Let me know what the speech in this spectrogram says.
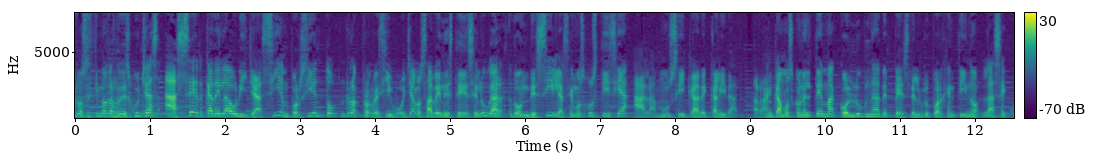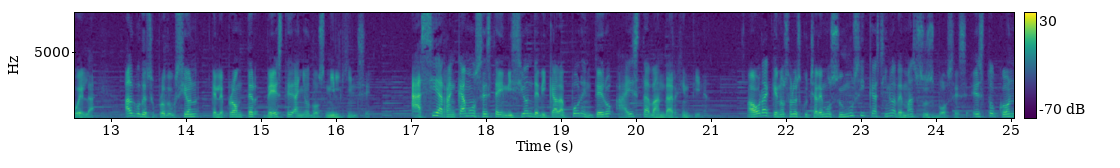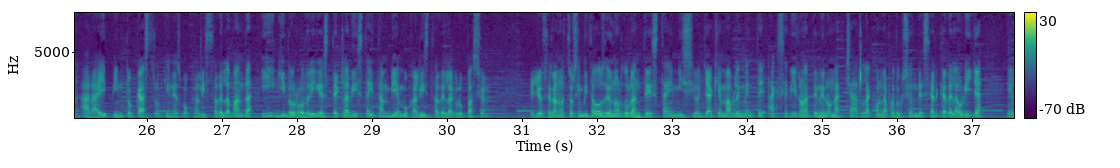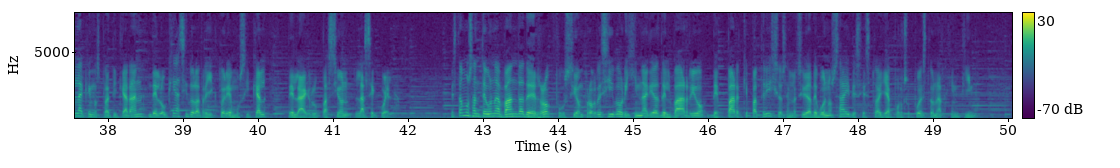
Bienvenidos estimados radioescuchas a Cerca de la Orilla, 100% rock progresivo. Ya lo saben, este es el lugar donde sí le hacemos justicia a la música de calidad. Arrancamos con el tema Columna de Pez del grupo argentino La Secuela, algo de su producción Teleprompter de este año 2015. Así arrancamos esta emisión dedicada por entero a esta banda argentina. Ahora que no solo escucharemos su música, sino además sus voces. Esto con Araí Pinto Castro, quien es vocalista de la banda, y Guido Rodríguez, tecladista y también vocalista de la agrupación. Ellos serán nuestros invitados de honor durante esta emisión, ya que amablemente accedieron a tener una charla con la producción de Cerca de la Orilla, en la que nos platicarán de lo que ha sido la trayectoria musical de la agrupación La Secuela. Estamos ante una banda de rock fusión progresiva originaria del barrio de Parque Patricios en la ciudad de Buenos Aires, esto allá por supuesto en Argentina.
